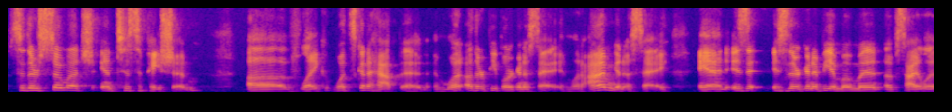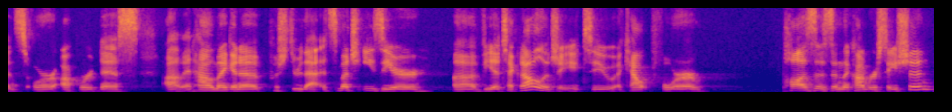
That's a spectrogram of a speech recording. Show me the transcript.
so there's so much anticipation of like what's going to happen and what other people are going to say and what I'm going to say and is it is there going to be a moment of silence or awkwardness um, and how am I going to push through that? It's much easier uh, via technology to account for pauses in the conversation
